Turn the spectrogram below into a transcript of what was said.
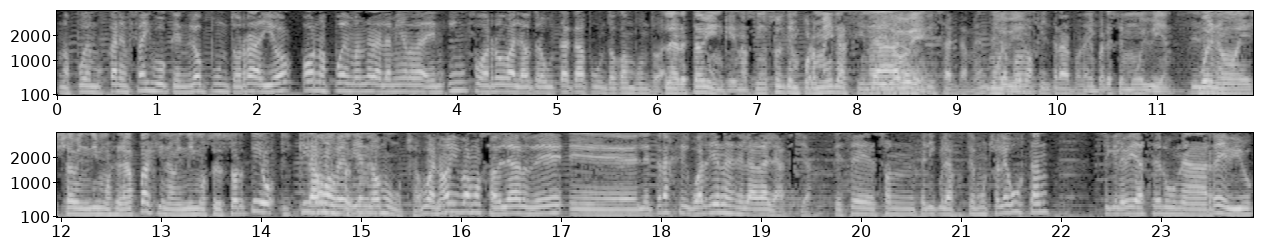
nos pueden buscar en Facebook en lo.radio o nos pueden mandar a la mierda en info arroba la otra. Claro, está bien que nos insulten por mail así nadie Claro, lo ve. Exactamente, Muy lo bien. podemos filtrar por ahí. Me parece muy bien. Sí, bueno, eh, ya vendimos la página, vendimos el sorteo y ¿qué Estamos vamos a vendiendo tener? mucho. Bueno, hoy vamos a hablar de eh, le traje Guardianes de la Galaxia, que sé, son películas que a usted mucho le gustan, así que le voy a hacer una review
